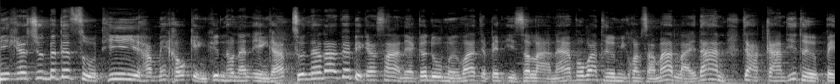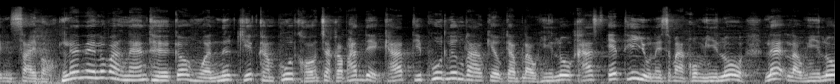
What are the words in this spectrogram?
มีแค่ชุดเบตเตอร์สูทที่ทำให้เขาเก่งขึ้นเท่านั้นเองครับส่วนทางด้านเวบิิกาซาเนี่ยก็ดูเหมือนว่าจะเป็นอิสระนะ เพราะว่าเธอมีความสามารถหลายด้านจากการที่เธอเป็นไซบอร์กและในระหว่างนั้นเธอก็หวนนึกคิดคำพูดของจักรพรรดิเด็กครับ ที่พูดเรื่องราวเกี่ยวกับเหล่าฮีโร่คลาสเอสที่อยู่ในสมาคมฮีโร่และเหล่าฮีโร่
